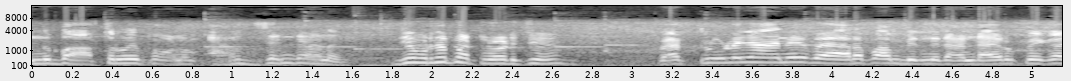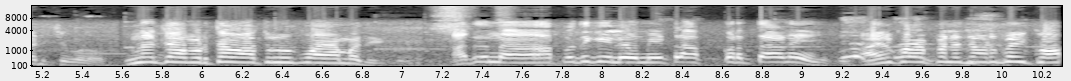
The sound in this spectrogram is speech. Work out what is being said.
ഒന്ന് ബാത്റൂമിൽ പോകണം അർജന്റാണ്. പെട്രോൾ അടിച്ച്? പെട്രോൾ ഞാൻ വേറെ പമ്പിൽ നിന്ന് രണ്ടായിരം റുപ്യക്ക് അടിച്ചുകൊള്ളു എന്നുവെച്ചാൽ അവിടുത്തെ ബാത്റൂമിൽ പോയാൽ മതി. അത് നാപ്പത് കിലോമീറ്റർ അപ്പുറത്താണേ. അതിന് കുഴപ്പമില്ല അവിടെ പോയിക്കോ.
